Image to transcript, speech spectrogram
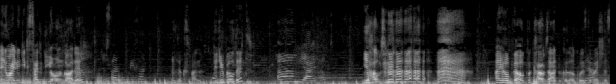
And why did you decide to do your own garden? I just thought it would be fun. It looks fun. Did you build it? Um, yeah, I helped. You helped. I hope the okra comes out because okra is Yeah. delicious.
